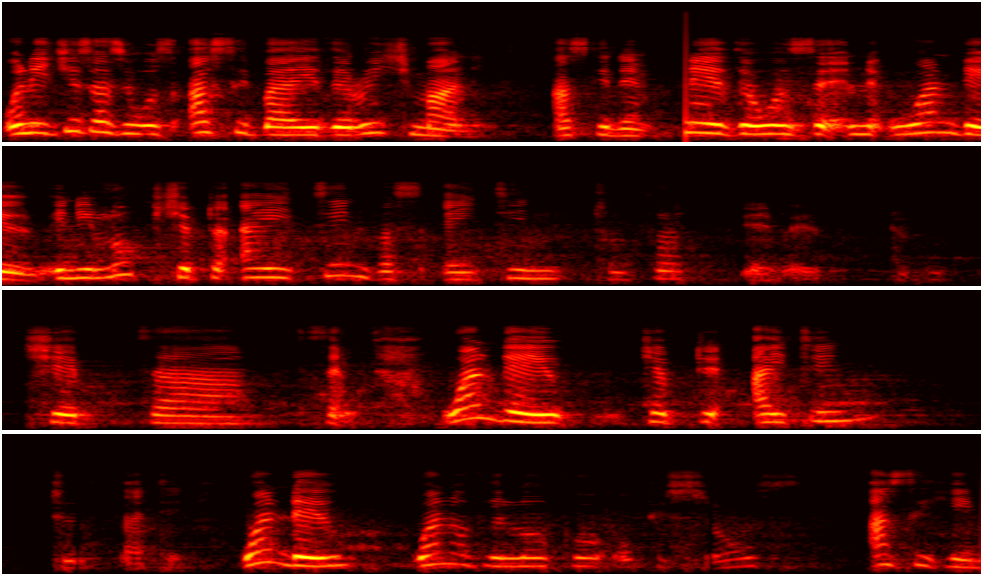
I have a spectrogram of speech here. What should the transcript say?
When Jesus was asked by the rich man, asking him, there was one day in Luke chapter 18, verse 18 to 30, uh, chapter 7. One day, chapter 18 to 30. One day, one of the local officials asked him,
